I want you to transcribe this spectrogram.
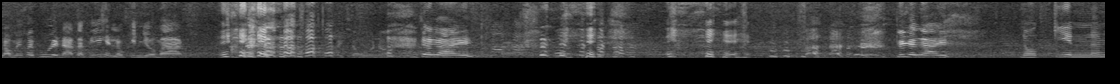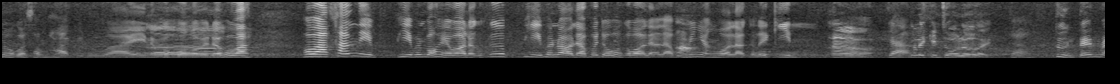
เราไม่ค่อยพูดเลยนะ แต่พี่เห็นเรากินเยอะมากไปโชว์เนาะยังไง คือยังไง หนูกินแล้วหนูก็สัมผัสไปด้วยหนูก็บอกกันไปด้วยเพราะว่า เพราะว่าขั้นนี้พี่เพิ่นบอกให้บอกแล้วก็คือพี่เพิ่นบอกแล้วพ่อโจเพิ่นก็บอกแล้วแล้วบ่มีหยังบอกแล้วก็เลยกิน เออจ้ะ ก็เลยกินโชว์เลย จ้ะ ตื่นเต้นไหม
